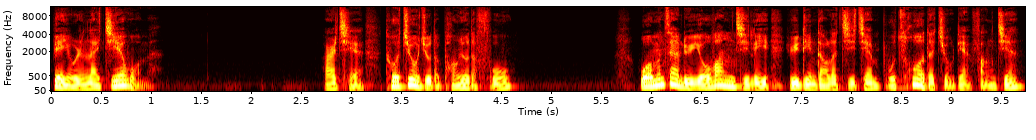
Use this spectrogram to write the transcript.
便有人来接我们。而且托舅舅的朋友的福，我们在旅游旺季里预订到了几间不错的酒店房间。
